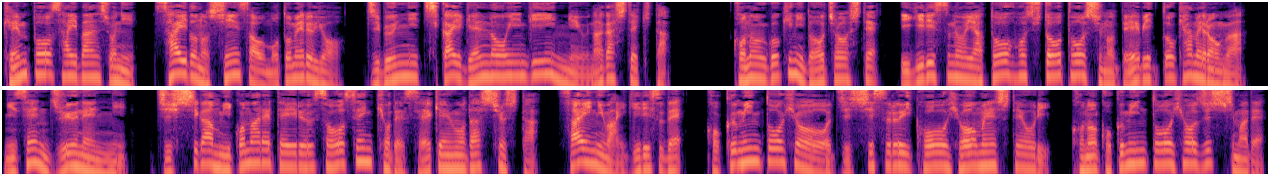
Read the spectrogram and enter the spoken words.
憲法裁判所に、再度の審査を求めるよう、自分に近い元老院議員に促してきた。この動きに同調して、イギリスの野党保守党党首のデイビッド・キャメロンは、2010年に実施が見込まれている総選挙で政権を奪取した際にはイギリスで国民投票を実施する意向を表明しており、この国民投票実施まで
